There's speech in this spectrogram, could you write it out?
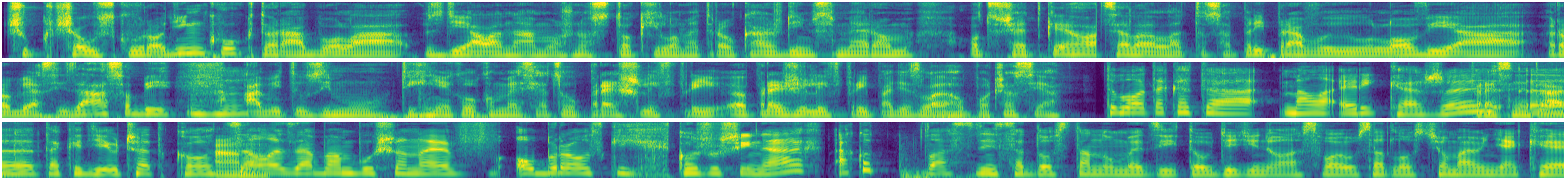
čukčovskú rodinku, ktorá bola vzdialená možno 100 km každým smerom od všetkého a celé leto sa pripravujú, lovia, robia si zásoby, mm-hmm. aby tú zimu tých niekoľko mesiacov prešli v prí, prežili v prípade zlého počasia. To bola taká tá malá Erika, že? Presne tak. E, také dievčatko, Áno. celé zabambušené v obrovských kožušinách. Ako vlastne sa dostanú medzi tou dedinou a svojou sadlosťou? Majú nejaké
